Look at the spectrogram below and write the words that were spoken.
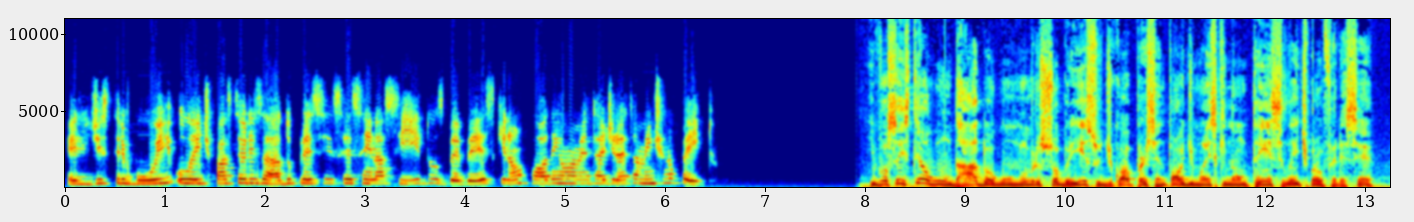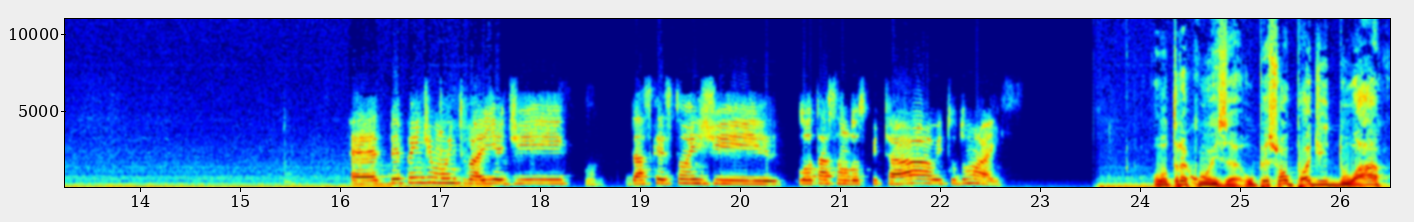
ele distribui o leite pasteurizado para esses recém-nascidos, bebês que não podem amamentar diretamente no peito. E vocês têm algum dado, algum número sobre isso, de qual é o percentual de mães que não tem esse leite para oferecer? É, depende muito, varia de das questões de lotação do hospital e tudo mais. Outra coisa, o pessoal pode doar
